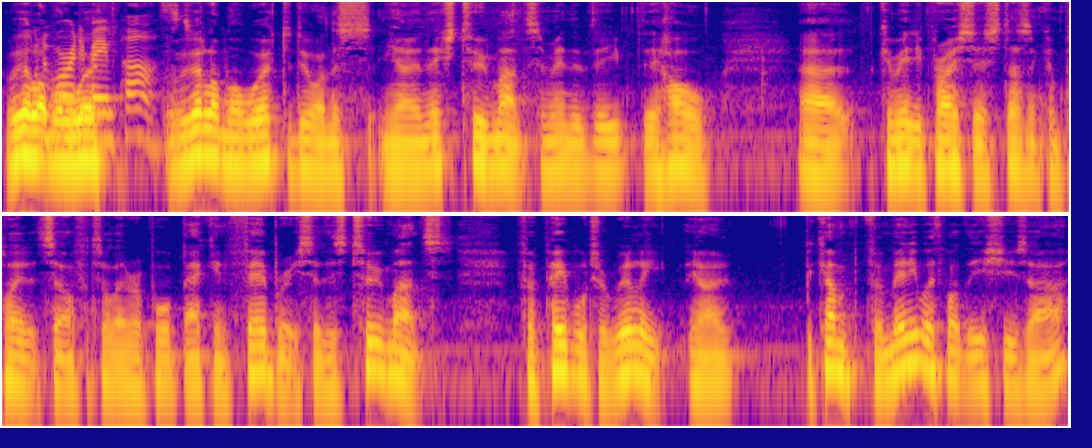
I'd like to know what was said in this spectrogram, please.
We've got a would lot have more already work. been passed. We've got a lot more work to do on this. You know, in the next two months. I mean, the the, the whole uh, committee process doesn't complete itself until they report back in February. So there's two months for people to really, you know, become familiar with what the issues are.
